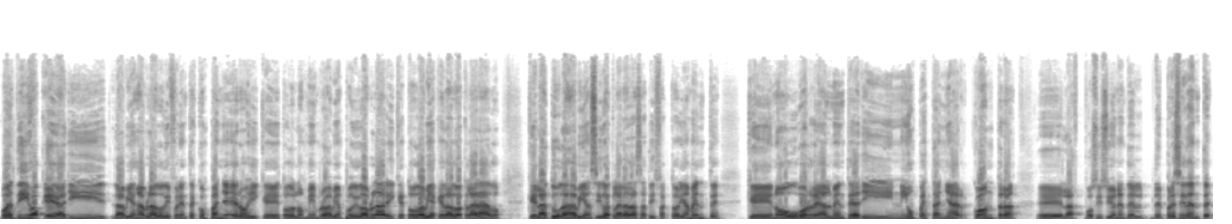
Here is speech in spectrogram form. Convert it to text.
Pues dijo que allí habían hablado diferentes compañeros y que todos los miembros habían podido hablar y que todo había quedado aclarado, que las dudas habían sido aclaradas satisfactoriamente, que no hubo realmente allí ni un pestañar contra las posiciones del, presidente.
